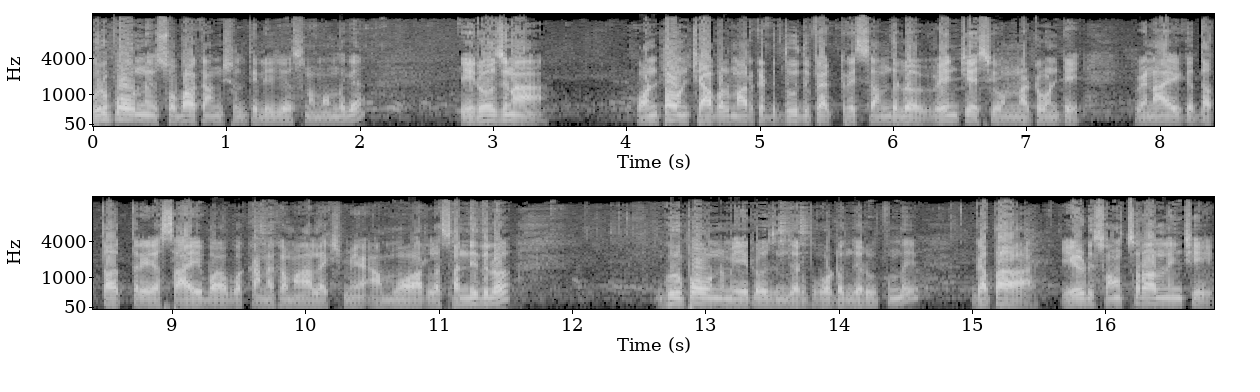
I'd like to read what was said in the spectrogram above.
గురు పౌర్ణమి శుభాకాంక్షలు తెలియజేస్తున్నాం ముందుగా. ఈ రోజున వన్ టౌన్ చేపల మార్కెట్ దూది ఫ్యాక్టరీస్ అందులో వేంచేసి ఉన్నటువంటి వినాయక దత్తాత్రేయ సాయిబాబా కనక మహాలక్ష్మి అమ్మవార్ల సన్నిధిలో గురు పౌర్ణమి ఈ రోజున జరుపుకోవడం జరుగుతుంది. గత ఏడు సంవత్సరాల నుంచి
